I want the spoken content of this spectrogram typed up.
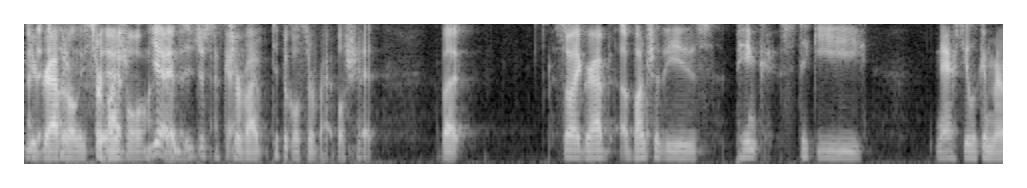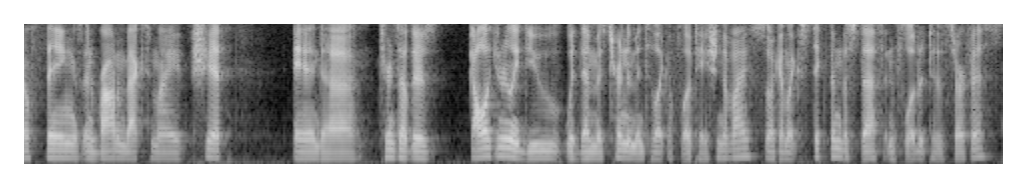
you're grabbing like all these survival Fish. Yeah, it's, it's just okay. survival, typical survival shit. But so I grabbed a bunch of these pink, sticky, nasty looking mouth things and brought them back to my ship. And uh, turns out there's all I can really do with them is turn them into like a flotation device, so I can like stick them to stuff and float it to the surface,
